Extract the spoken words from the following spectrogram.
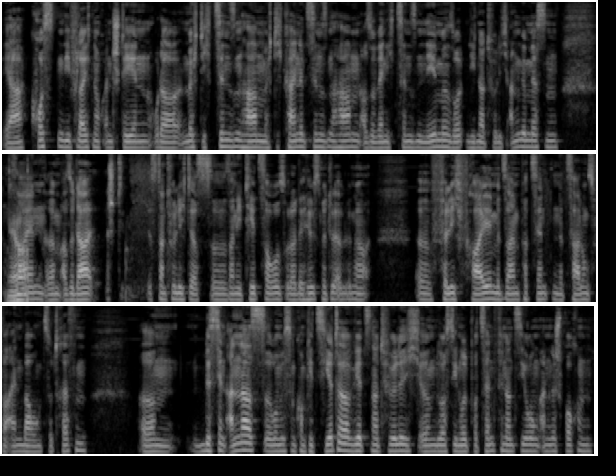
ja, Kosten, die vielleicht noch entstehen oder möchte ich Zinsen haben, möchte ich keine Zinsen haben? Also wenn ich Zinsen nehme, sollten die natürlich angemessen ja. sein. Ähm, also da ist natürlich das äh, Sanitätshaus oder der Hilfsmittelerbringer äh, völlig frei, mit seinem Patienten eine Zahlungsvereinbarung zu treffen. Ähm, ein bisschen anders, so ein bisschen komplizierter wird es natürlich. Ähm, du hast die 0% Finanzierung angesprochen.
